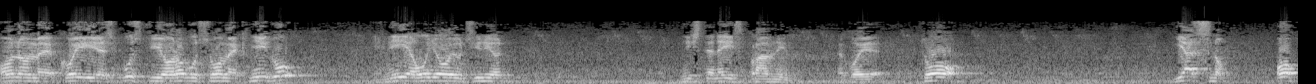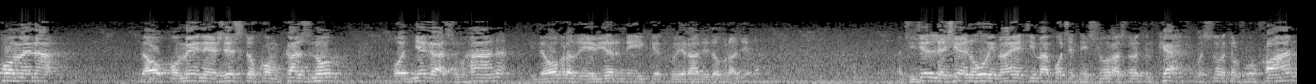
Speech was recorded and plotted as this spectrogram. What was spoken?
onome koji je spustio robu svome knjigu i nije u njoj učinio ništa neispravnim nego je to jasno opomena da opomene žestokom kaznom od njega subhana i da obraduje vjernike koji radi dobra djela. Znači djelje ženu u ovim ajetima početni sura suratul Kahf i al-Furqan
